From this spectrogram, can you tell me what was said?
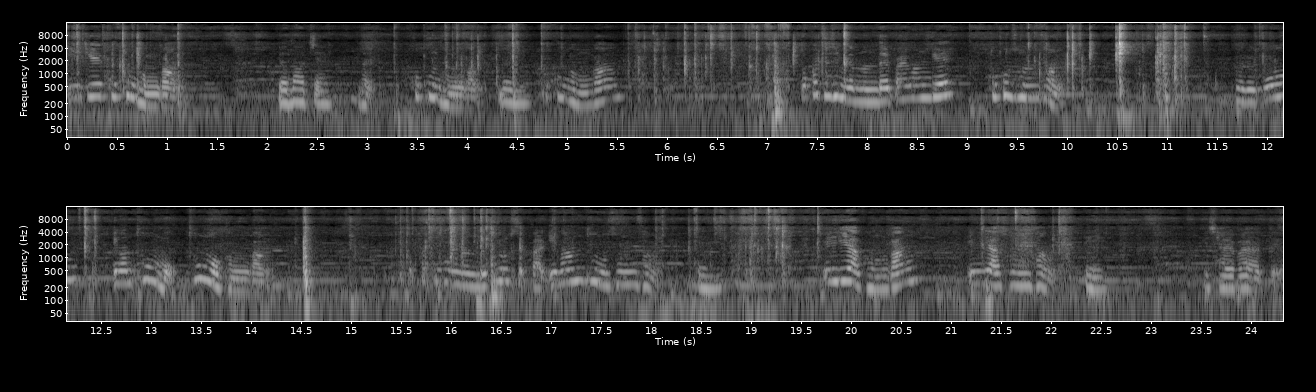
이게 코쿤 건강 연화제. 코쿤 건강 네. 코코 건강 똑같이 생겼는데 빨간 게 코코 손상 그리고 이건 토모 토모 건강 똑같이 생겼는데 초록 색깔 이건 토모 손상 네. 일리아 건강 일리아 손상 네. 잘 봐야 돼요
